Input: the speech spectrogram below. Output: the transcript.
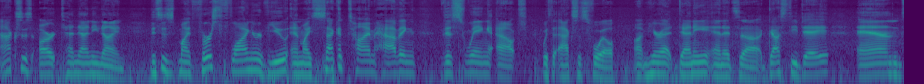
Axis Art 1099. This is my first flying review and my second time having this wing out with the Axis foil. I'm here at Denny and it's a gusty day and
